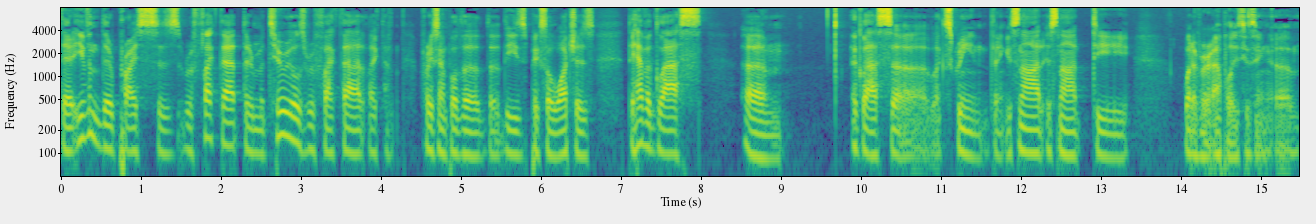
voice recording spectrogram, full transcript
Their even their prices reflect that. Their materials reflect that. Like, the, for example, the, the these Pixel watches, they have a glass, um, a glass uh, like screen thing. It's not. It's not the whatever Apple is using, um,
